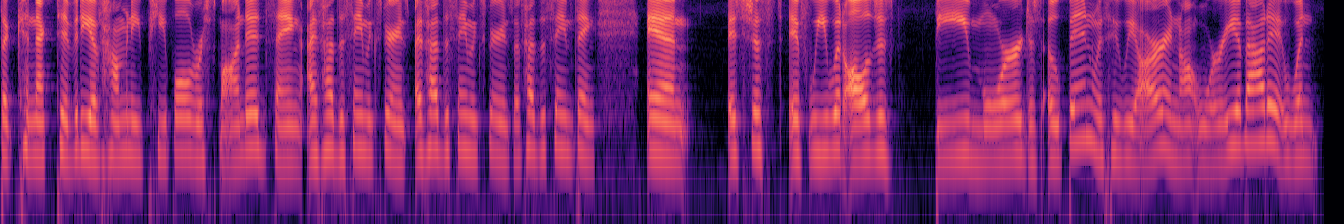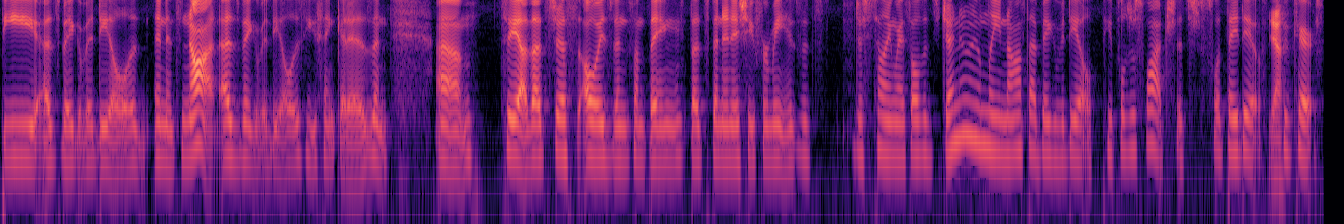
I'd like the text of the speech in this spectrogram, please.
the connectivity of how many people responded saying, I've had the same experience, I've had the same experience, I've had the same thing. And it's just, if we would all just be more just open with who we are and not worry about it, it wouldn't be as big of a deal. And it's not as big of a deal as you think it is. And um, so, yeah, that's just always been something that's been an issue for me is it's just telling myself it's genuinely not that big of a deal. People just watch. It's just what they do. Yeah. Who cares?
